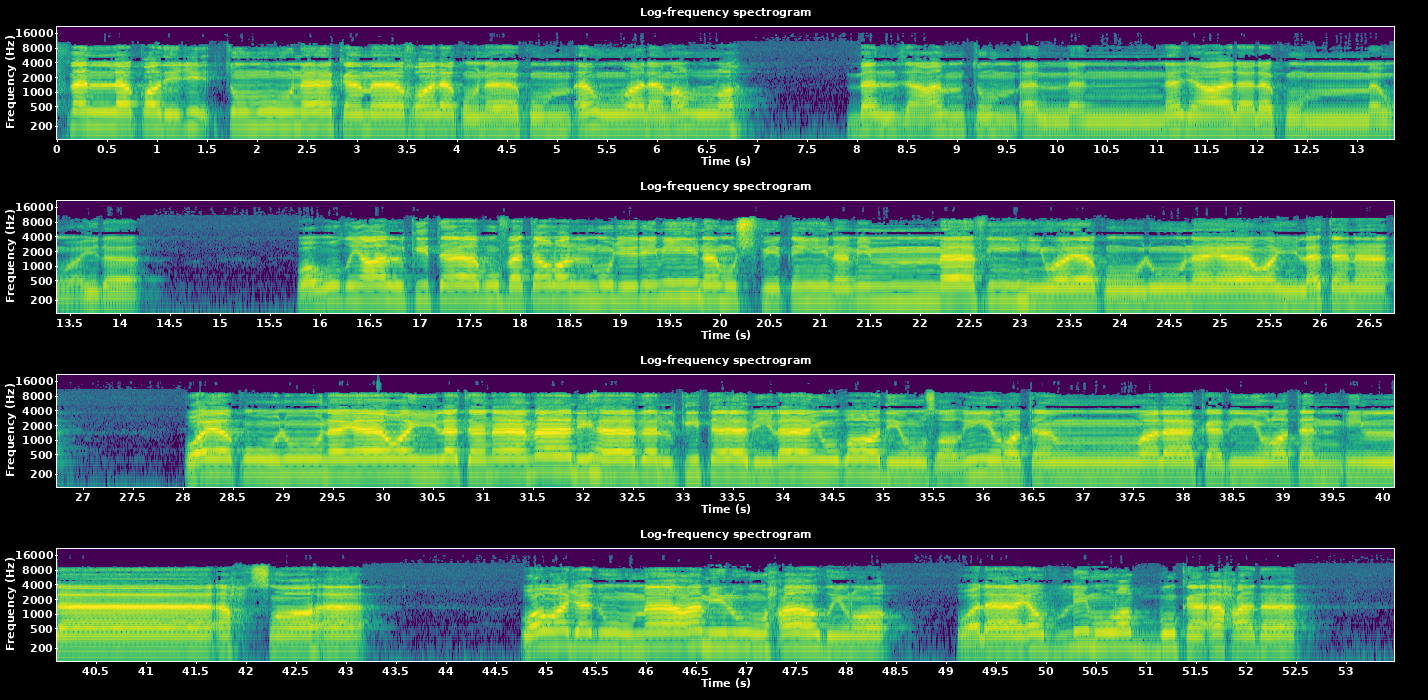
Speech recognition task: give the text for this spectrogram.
لقد جئتمونا كما خلقناكم اول مره بل زعمتم ان لن نجعل لكم موعدا ووضع الكتاب فترى المجرمين مشفقين مما فيه ويقولون يا ويلتنا ويقولون يا ويلتنا ما لهذا الكتاب لا يغادر صغيرة ولا كبيرة إلا أحصاها. ووجدوا ما عملوا حاضرا ولا يظلم ربك أحدا.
